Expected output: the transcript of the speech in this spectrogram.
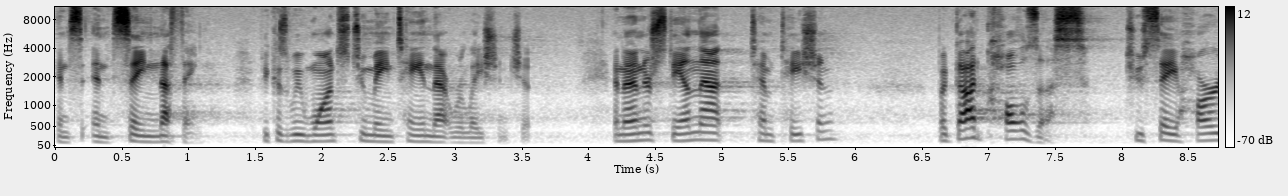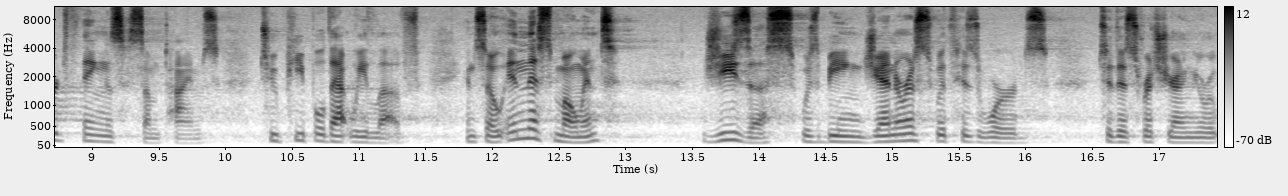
and, and say nothing because we want to maintain that relationship. And I understand that temptation, but God calls us to say hard things sometimes to people that we love. And so in this moment, Jesus was being generous with his words to this rich young,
